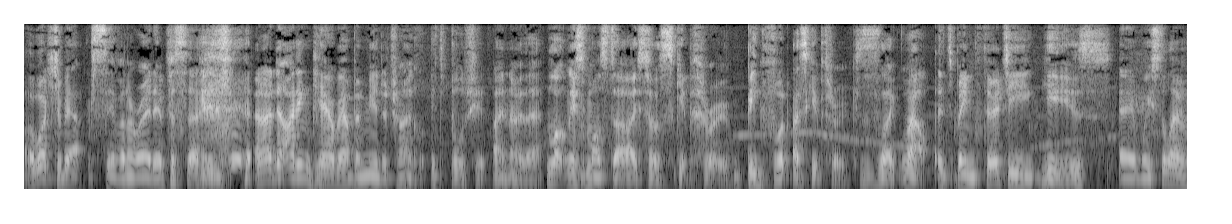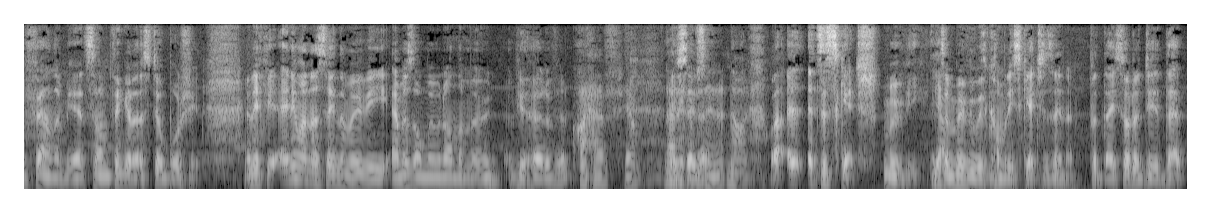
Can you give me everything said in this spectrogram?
I watched about seven or eight episodes, and I, d- I didn't care about Bermuda Triangle. It's bullshit. I know that. Loch Ness Monster, I sort of skip through. Bigfoot, I skip through because it's like, well, it's been thirty years, and we still haven't found them yet. So I'm thinking it's still bullshit. And if you, anyone has seen the movie Amazon Women on the Moon, have you heard of it? I have, yeah. I think seen I've it? seen it. No. Well, it- it's a sketch movie. It's Yeah. a movie with comedy sketches in it. But they sort of did that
